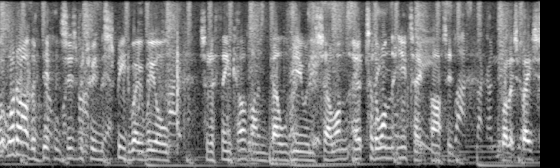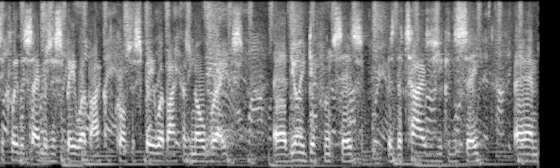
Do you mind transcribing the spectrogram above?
What, what are the differences between the speedway we all sort of think of on Belle Vue and so on uh, to the one that you take part in? Well, it's basically the same as a speedway bike. Of course, a speedway bike has no brakes. Uh, the only difference is, is the tyres, as you can see. Um,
